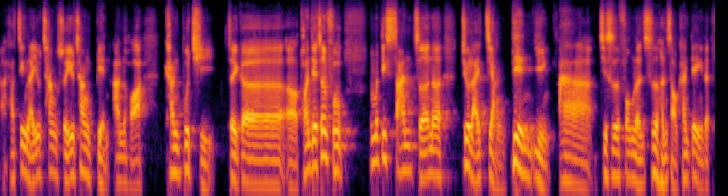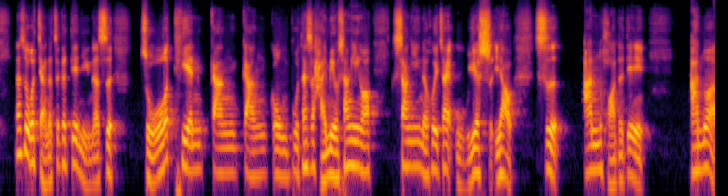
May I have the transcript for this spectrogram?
啊，他进来又唱衰又唱贬安华，看不起。这个呃团结政府，那么第三则呢，就来讲电影啊。其实疯人是很少看电影的，但是我讲的这个电影呢，是昨天刚刚公布，但是还没有上映哦。上映呢会在五月十一号，是安华的电影《安华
